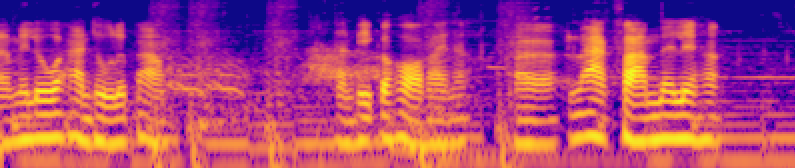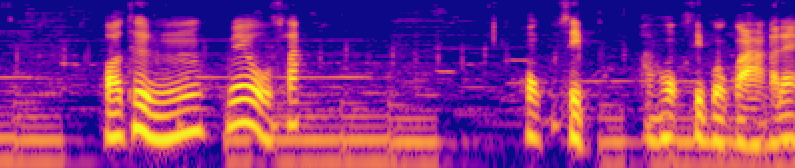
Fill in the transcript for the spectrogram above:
อไม่รู้ว่าอ่านถูกหรือเปล่า อันพี่ก็ขออภัยนะเออลากฟาร์มได้เลยครับพอถึงเวลสัก 60 60 กว่าก็ได้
